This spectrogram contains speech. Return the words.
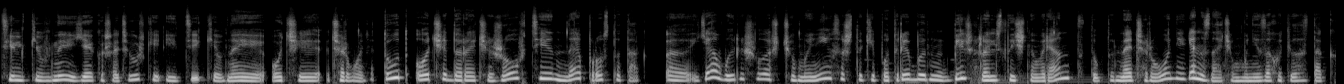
тільки в неї є кошачушки і тільки в неї очі червоні. Тут очі, до речі, жовті, не просто так. Е, Я вирішила, що мені все ж таки потрібен більш реалістичний варіант, тобто не червоні. Я не знаю, чому мені захотілося так,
